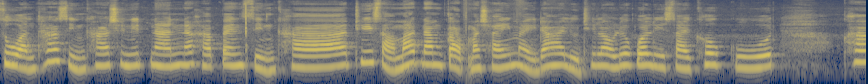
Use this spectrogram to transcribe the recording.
ส่วนถ้าสินค้าชนิดนั้นนะคะ เป็นสินค้าที่สามารถนำกลับมาใช้ใหม่ได้ หรือที่เราเรียกว่า recycle good ค่า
